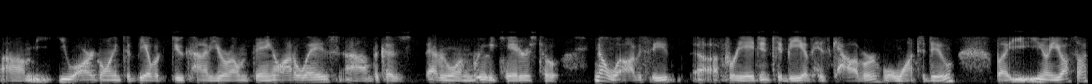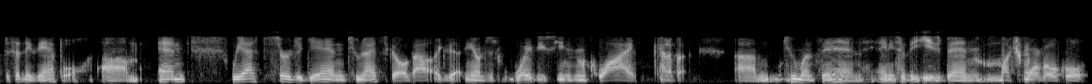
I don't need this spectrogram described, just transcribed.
um, you are going to be able to do kind of your own thing a lot of ways um, because everyone really caters to, you know, well, obviously uh, a free agent to be of his caliber will want to do, but you, you know, you also have to set an example. Um, and we asked Serge again two nights ago about, you know, just what have you seen from Kawhi, kind of um, two months in, and he said that he's been much more vocal,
